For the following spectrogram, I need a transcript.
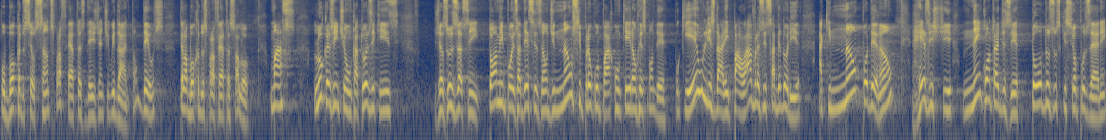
por boca dos seus santos profetas desde a antiguidade. Então Deus, pela boca dos profetas, falou. Mas, Lucas 21, 14 e 15, Jesus diz assim, tomem, pois, a decisão de não se preocupar com o que irão responder, porque eu lhes darei palavras e sabedoria, a que não poderão resistir nem contradizer todos os que se opuserem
